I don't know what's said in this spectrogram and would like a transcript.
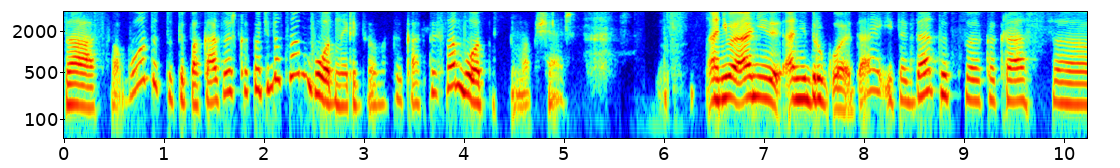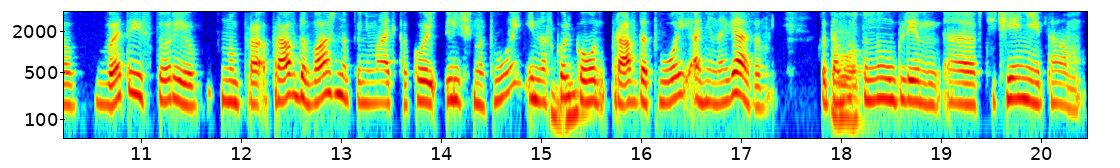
за свободу, то ты показываешь, какой у тебя свободный ребенок, и как ты свободно с ним общаешься. А а, не, а не другое, да, и тогда тут э, как раз э, в этой истории, ну, pra- правда, важно понимать, какой лично твой и насколько mm-hmm. он правда твой, а не навязанный, потому вот. что, ну, блин, э, в течение там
